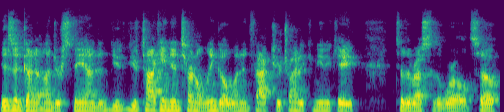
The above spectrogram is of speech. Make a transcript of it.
isn't going to understand. And you, are talking internal lingo when in fact you're trying to communicate to the rest of the world. So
